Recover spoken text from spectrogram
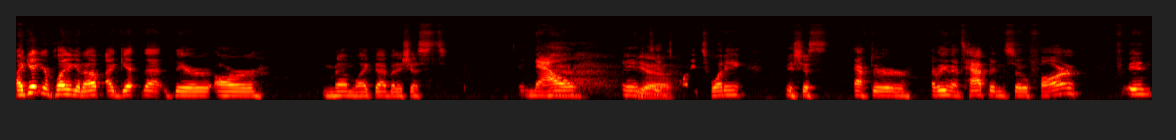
I get you're playing it up. I get that there are men like that, but it's just now in, Yeah. in 2020, it's just after everything that's happened so far in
